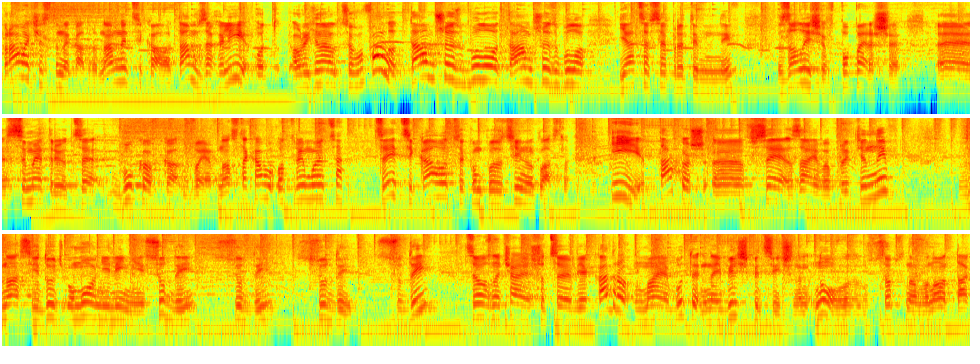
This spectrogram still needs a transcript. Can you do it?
права частина кадру, нам не цікаво. Там взагалі, от оригінал цього файлу, там щось було, там щось було. Я це все притемнив. Залишив, по-перше, е, симетрію це буковка В. В нас така отримується. Це цікаво, це композиційно класно. І також е, все зайве притягнив. В нас йдуть умовні лінії сюди, сюди, сюди, сюди. Це означає, що цей об'єкт кадру має бути найбільш підсвіченим. Ну, собственно, воно так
